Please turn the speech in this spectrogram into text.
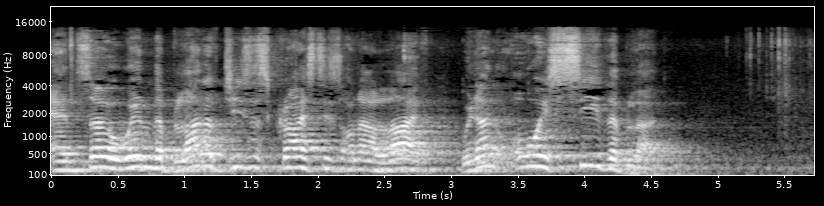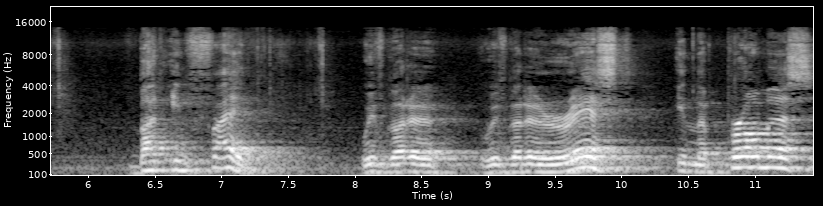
And so when the blood of Jesus Christ is on our life, we don't always see the blood. But in faith, we've got to, we've got to rest in the promise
